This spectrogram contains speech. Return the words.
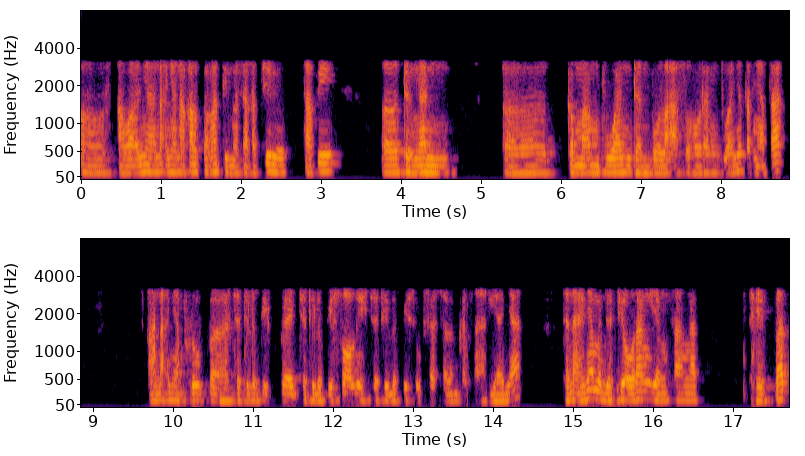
uh, awalnya anaknya nakal banget di masa kecil tapi uh, dengan uh, kemampuan dan pola asuh orang tuanya ternyata anaknya berubah jadi lebih baik, jadi lebih solih, jadi lebih sukses dalam kesehariannya, dan akhirnya menjadi orang yang sangat hebat,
